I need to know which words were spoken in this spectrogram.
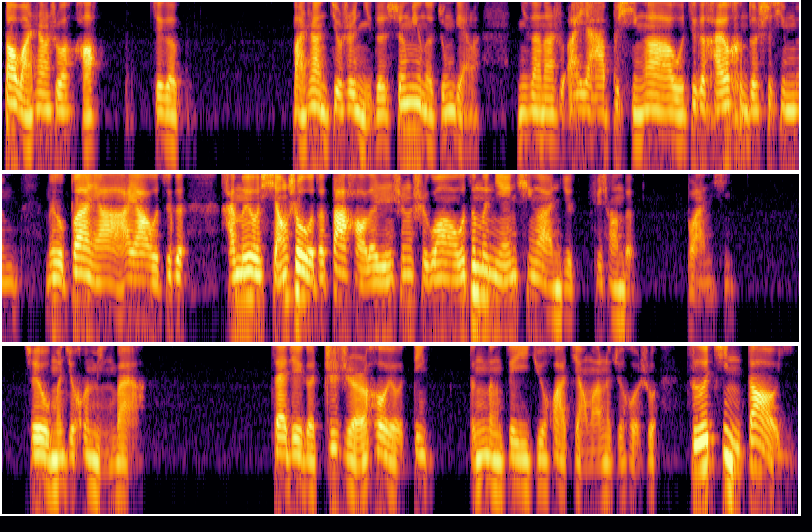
到晚上说好，这个晚上就是你的生命的终点了。你在那说：“哎呀，不行啊，我这个还有很多事情没没有办呀！哎呀，我这个还没有享受我的大好的人生时光，我这么年轻啊！”你就非常的不安心，所以我们就会明白啊，在这个“知止而后有定”等等这一句话讲完了最后，说“则近道矣”，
